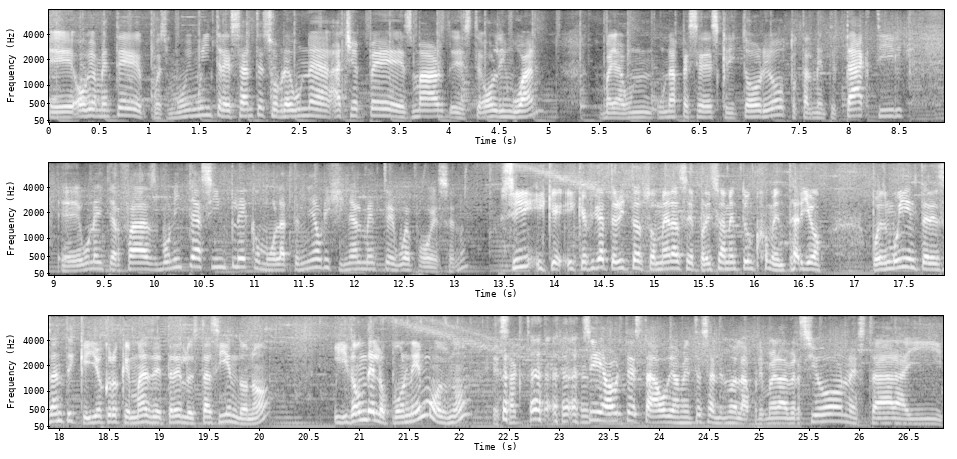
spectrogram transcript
Eh, obviamente, pues muy, muy interesante sobre una HP Smart este, All-in-One. Vaya, un- una PC de escritorio totalmente táctil. Eh, una interfaz bonita, simple, como la tenía originalmente WebOS, ¿no? Sí, y que, y que fíjate, ahorita Somer hace precisamente un comentario, pues muy interesante y que yo creo que más de tres lo está haciendo, ¿no? ¿Y dónde lo ponemos, no? Exacto. Sí, ahorita está obviamente saliendo la primera versión, estar ahí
